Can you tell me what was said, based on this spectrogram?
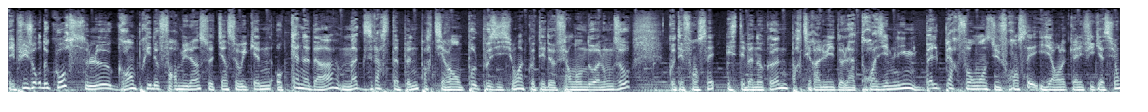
Et puis jour de course, le Grand Prix de Formule 1 se tient ce week-end au Canada. Max Verstappen partira en pole position à côté de Fernando Alonso. Côté français, Esteban Ocon partira lui de la troisième ligne. Belle performance du français hier en qualification.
